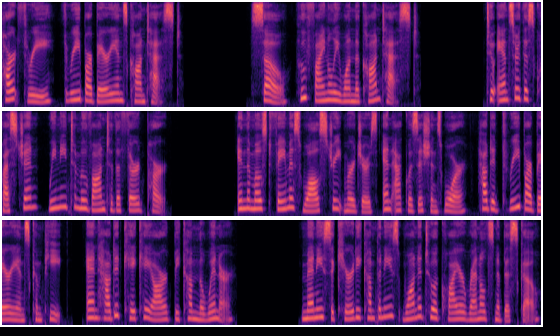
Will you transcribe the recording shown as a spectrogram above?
Part 3 Three Barbarians Contest. So, who finally won the contest? To answer this question, we need to move on to the third part. In the most famous Wall Street mergers and acquisitions war, how did three barbarians compete, and how did KKR become the winner? Many security companies wanted to acquire Reynolds Nabisco.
